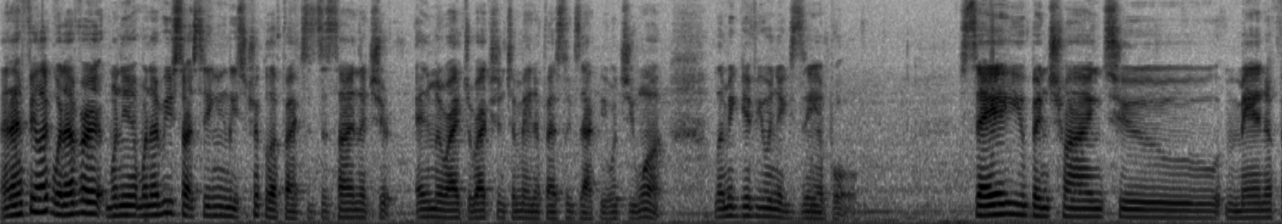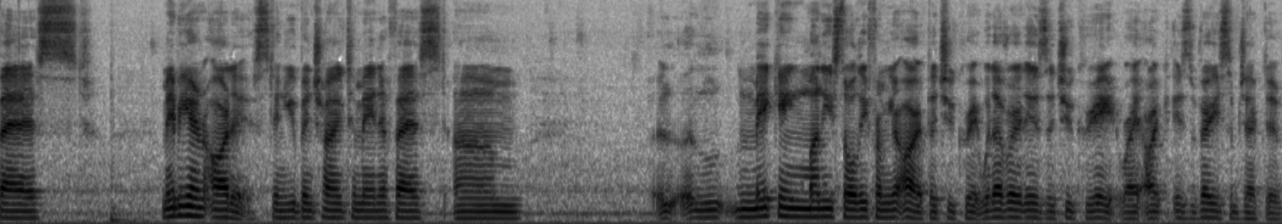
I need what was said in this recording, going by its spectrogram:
and I feel like whatever when you whenever you start seeing these trickle effects, it's a sign that you're in the right direction to manifest exactly what you want. Let me give you an example. Say you've been trying to manifest. Maybe you're an artist and you've been trying to manifest. Um, making money solely from your art that you create, whatever it is that you create, right? Art is very subjective.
